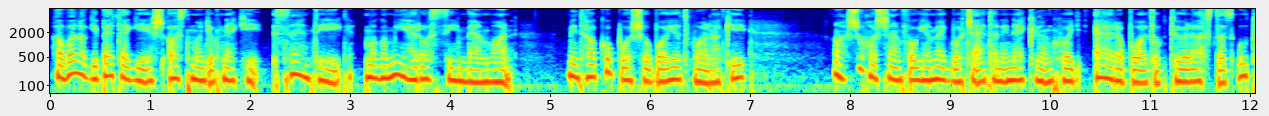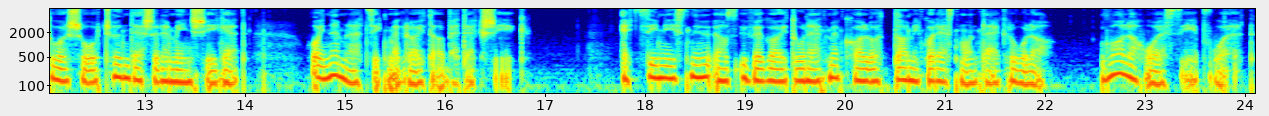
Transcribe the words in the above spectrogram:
Ha valaki beteg és azt mondjuk neki, szent ég, maga milyen rossz színben van, mintha a koporsóból jött volna ki, a sohasem fogja megbocsátani nekünk, hogy elraboltuk tőle azt az utolsó csöndes reménységet, hogy nem látszik meg rajta a betegség. Egy színésznő az üvegajtónát meghallotta, amikor ezt mondták róla. Valahol szép volt.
